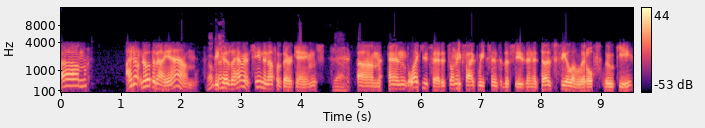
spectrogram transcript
Um, I don't know that I am Okay. because I haven't seen enough of their games. Yeah. Um, and like you said, it's only five weeks into the season. It does feel a little fluky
